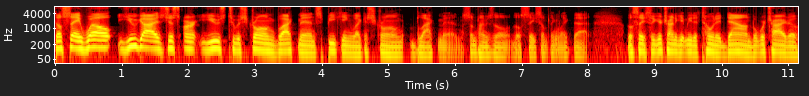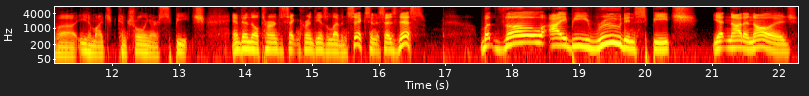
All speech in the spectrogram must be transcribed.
they'll say, well, you guys just aren't used to a strong black man speaking like a strong black man. Sometimes they'll they'll say something like that. They'll say, so you're trying to get me to tone it down, but we're tired of uh, Edomites controlling our speech. And then they'll turn to 2 Corinthians 11.6, and it says this, But though I be rude in speech, yet not in knowledge,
